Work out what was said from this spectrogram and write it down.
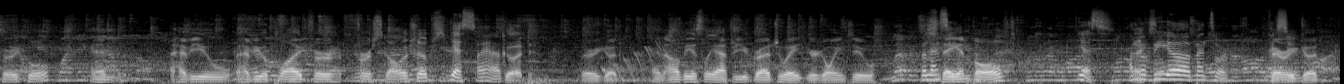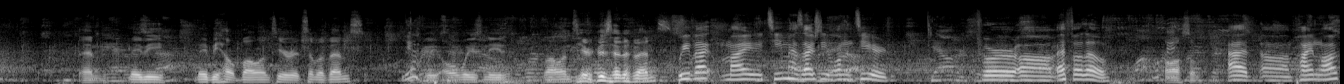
Very cool. And have you have you applied for for scholarships? Yes, I have. Good. Very good. And obviously, after you graduate, you're going to Valencia. stay involved. Yes, I'm gonna be a mentor. next Very year. good. And maybe maybe help volunteer at some events. Yeah. We always need volunteers at events. We've ac- my team has actually volunteered for um, FLL Awesome. at um, Pine Lock.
